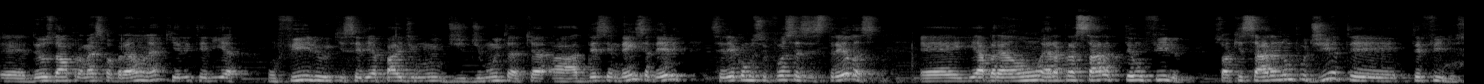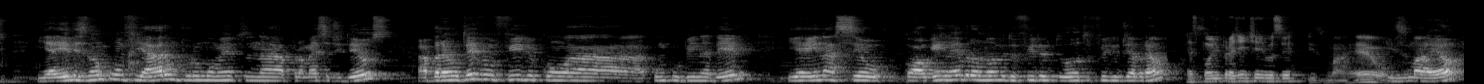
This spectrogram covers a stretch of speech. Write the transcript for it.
é, Deus dá uma promessa para Abraão, né, que ele teria um filho e que seria pai de, de, de muita, que a, a descendência dele seria como se fosse as estrelas, é, e Abraão era para Sara ter um filho, só que Sara não podia ter, ter filhos. E aí eles não confiaram por um momento na promessa de Deus. Abraão teve um filho com a concubina dele, e aí nasceu. com Alguém lembra o nome do filho do outro filho de Abraão? Responde pra gente aí você. Ismael. Ismael.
